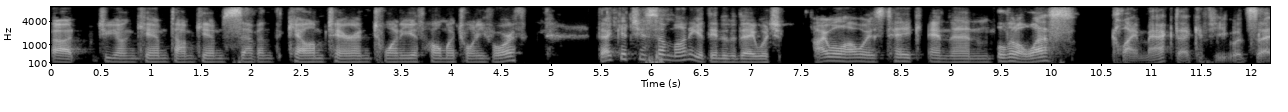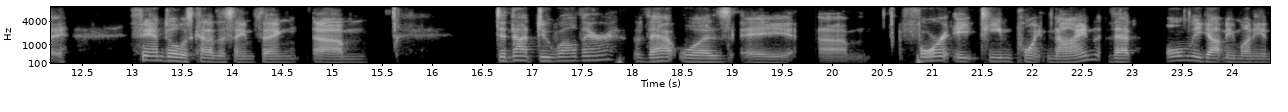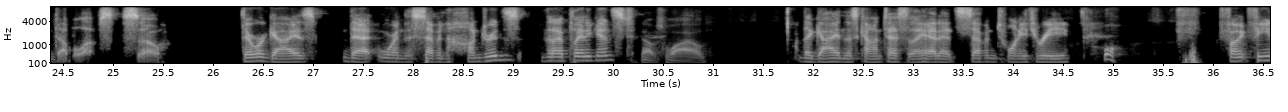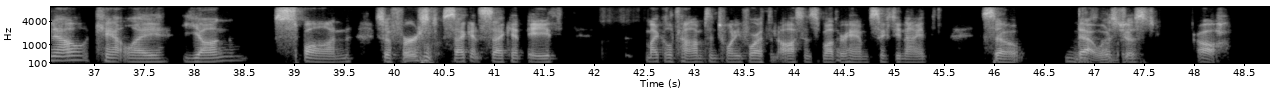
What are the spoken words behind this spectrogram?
Uh, Ju Young Kim, Tom Kim, seventh. Callum Tarren, 20th. Homa, 24th. That gets you some money at the end of the day, which I will always take. And then a little less climactic, if you would say. FanDuel was kind of the same thing. Um, did not do well there. That was a um, 418.9 that only got me money in double ups. So there were guys that were in the 700s that I played against. that was wild. The guy in this contest that I had at 723. Oh, F- Finau, Cantlay, Young, Spaun. So first, second, second, eighth. Michael Thompson, 24th, and Austin Smotherman, 69th. So that was just oh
